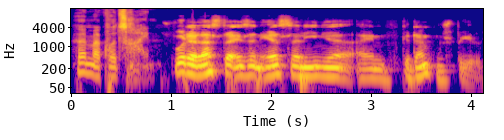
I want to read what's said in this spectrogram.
hören mal kurz rein. Spur der Laster ist in erster Linie ein Gedankenspiel.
